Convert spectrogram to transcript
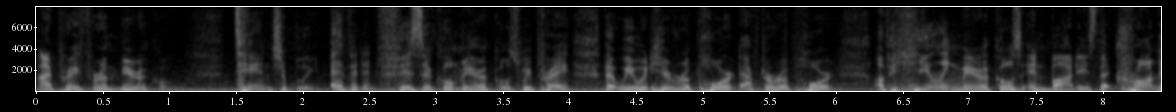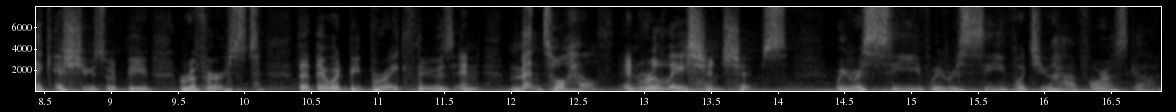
I pray for a miracle tangibly evident physical miracles. We pray that we would hear report after report of healing miracles in bodies, that chronic issues would be reversed, that there would be breakthroughs in mental health, in relationships. We receive, we receive what you have for us, God.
